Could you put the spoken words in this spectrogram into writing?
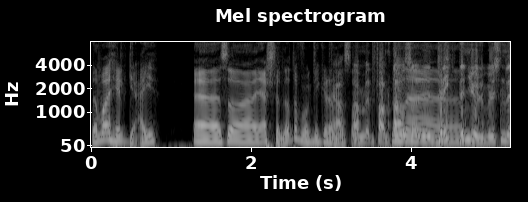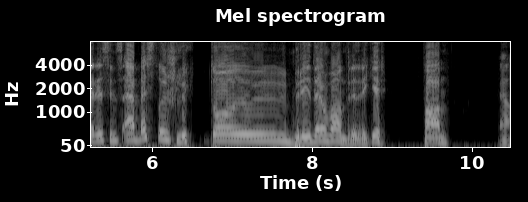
Den var helt grei. Eh, så jeg skjønner at folk liker den Ja, også. Ja, men fanta, Men, altså, øh, Drikk den julebrusen dere syns er best, og slutt å bry dere om hva andre drikker. Faen. Ja,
